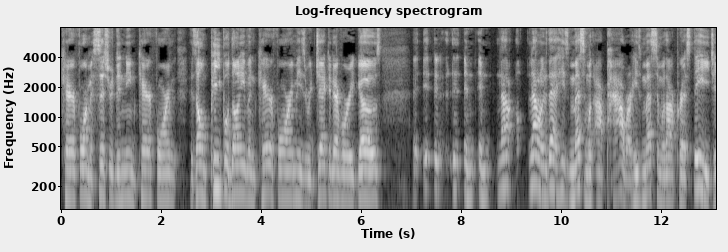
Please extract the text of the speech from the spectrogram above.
care for him. His sisters didn't even care for him. His own people don't even care for him. He's rejected everywhere he goes and, and not not only that, he's messing with our power. He's messing with our prestige,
